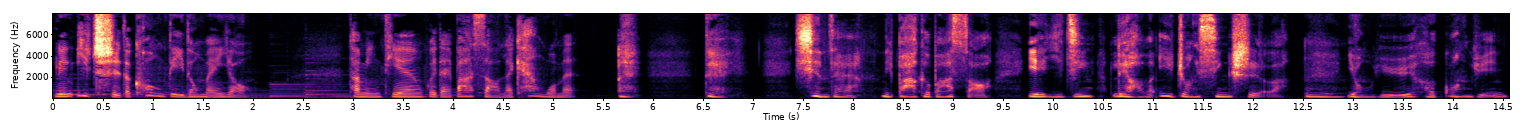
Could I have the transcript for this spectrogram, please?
连一尺的空地都没有，他明天会带八嫂来看我们。哎对，现在啊，你八哥八嫂也已经了了一桩心事了。嗯，永瑜和光云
